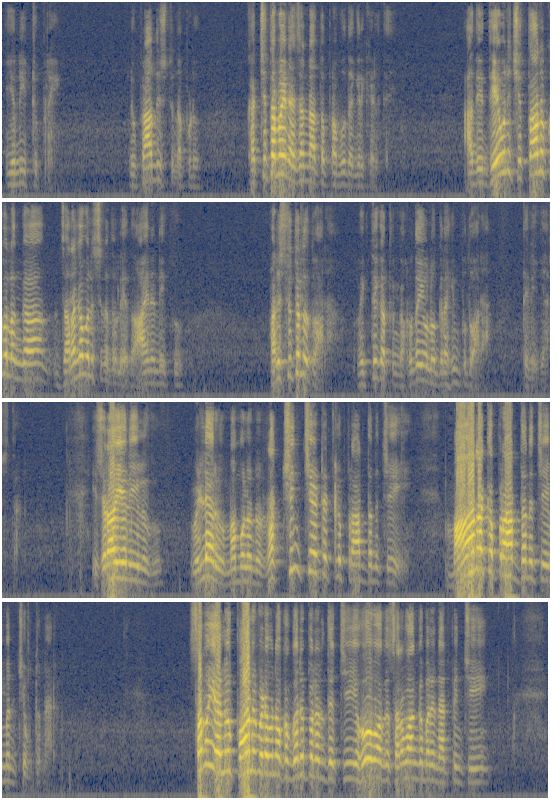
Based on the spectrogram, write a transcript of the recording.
you need to pray నువ్వు ప్రార్థిస్తున్నప్పుడు ఖచ్చితమైన ఎజెండాతో ప్రభు దగ్గరికి వెళ్తే అది దేవుని చిత్తానుకూలంగా జరగవలసినదో లేదో ఆయన నీకు పరిస్థితుల ద్వారా వ్యక్తిగతంగా హృదయంలో గ్రహింపు ద్వారా తెలియజేస్తాడు. ఇజ్రాయేలీలు వెళ్ళారు. మమ్మలను రక్షించేటట్లు ప్రార్థన చేయి. మానక ప్రార్థన చేయమని చెబుతున్నారు. సమయాలు పాలు విడవన ఒక గొర్రెపిల్లను తెచ్చి యహోవాకు సర్వాంగ అర్పించి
